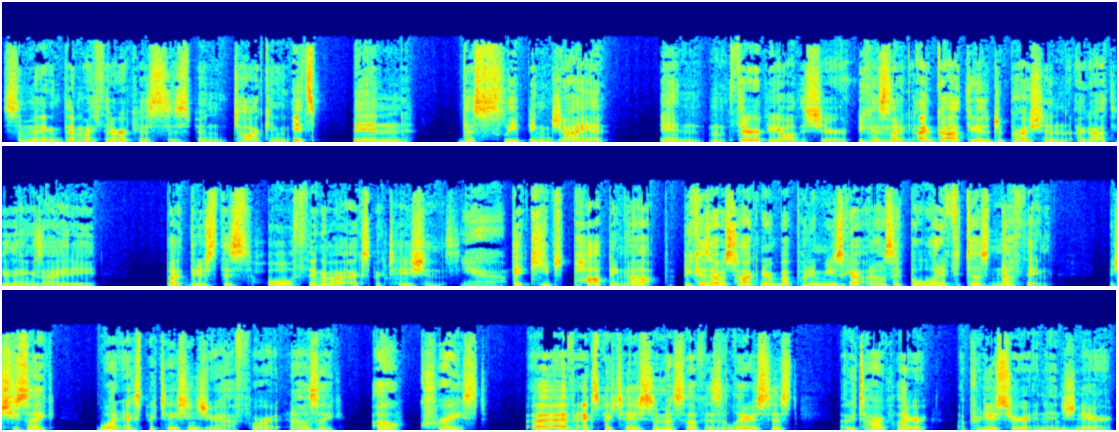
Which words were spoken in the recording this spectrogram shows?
something that my therapist has been talking. It's been the sleeping giant in mm, therapy all this year because Mm. like I've got through the depression, I got through the anxiety, but there's this whole thing about expectations yeah. that keeps popping up because I was talking to her about putting music out and I was like, but what if it does nothing? And she's like, what expectations do you have for it? And I was like, oh, Christ. I have expectations of myself as a lyricist, a guitar player, a producer, an engineer.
